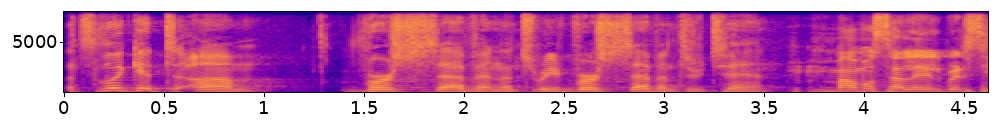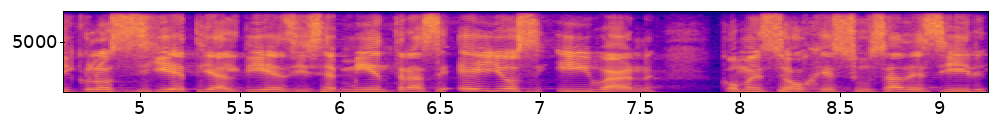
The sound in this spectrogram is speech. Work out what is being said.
Let's look at um, verse 7. Let's read verse 7 through 10. Vamos a leer el versículo 7 al 10. Dice, mientras ellos iban, comenzó Jesús a decir,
